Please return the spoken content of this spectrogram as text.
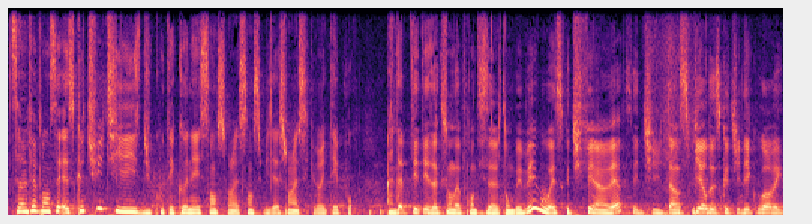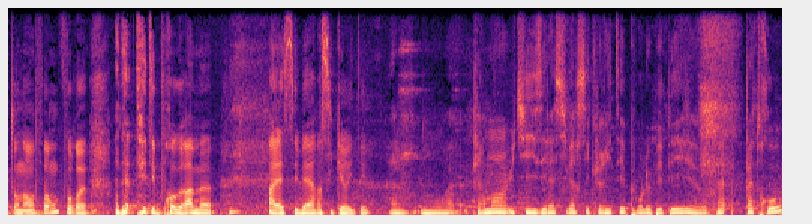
Ça me fait penser, est-ce que tu utilises du coup tes connaissances sur la sensibilisation à la sécurité pour adapter tes actions d'apprentissage à ton bébé? Ou est-ce que tu fais l'inverse et tu t'inspires de ce que tu découvres avec ton enfant pour euh, adapter tes programmes à la cybersécurité? Alors, euh, clairement, utiliser la cybersécurité pour le bébé, euh, pas, trop,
